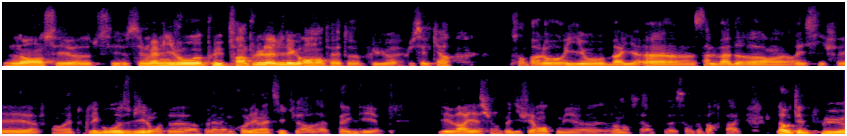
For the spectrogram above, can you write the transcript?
Non, c'est le même niveau. Plus, plus la ville est grande, en fait, plus, plus c'est le cas. São Paulo, Rio, Bahia, euh, Salvador, euh, Recife, toutes les grosses villes ont un peu, un peu la même problématique, avec des, des, variations un peu différentes, mais euh, non, non, c'est un peu, un peu pareil. Là où tu es le plus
